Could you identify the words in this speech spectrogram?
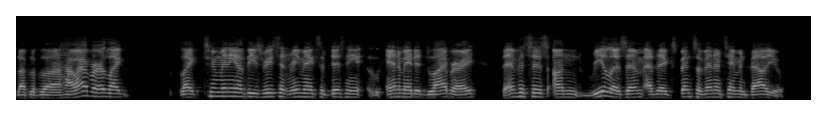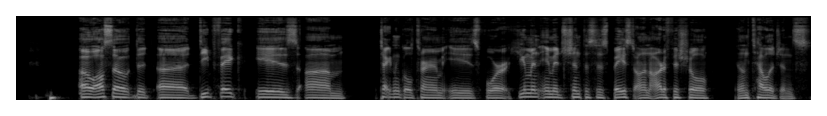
Blah blah blah. However, like like too many of these recent remakes of Disney animated library, the emphasis on realism at the expense of entertainment value. Oh, also the uh, deepfake is um technical term is for human image synthesis based on artificial intelligence.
